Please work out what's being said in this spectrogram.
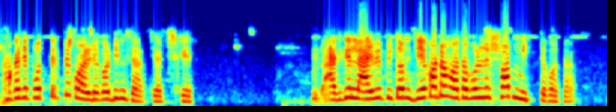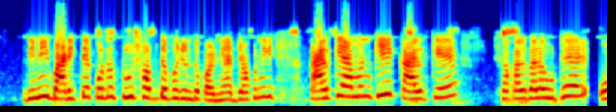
আমার কাছে প্রত্যেকটা কল রেকর্ডিংস আছে আজকে। আজকে লাইভে প্রীতম যে কটা কথা বললে সব মিথ্যে কথা। রিমি বাড়িতে কোনো টু শব্দ পর্যন্ত করেনি। আর যখনই কালকে এমনকি কালকে সকালবেলা উঠে ও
